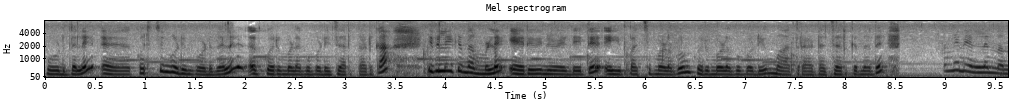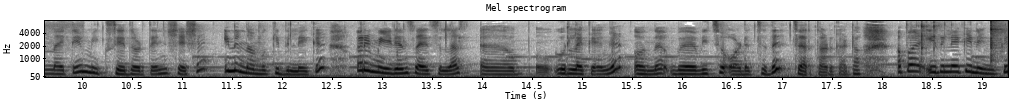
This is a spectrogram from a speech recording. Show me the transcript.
കൂടുതൽ കുറച്ചും കൂടി കൂടുതൽ കുരുമുളക് പൊടി ചേർത്ത് കൊടുക്കുക ഇതിലേക്ക് നമ്മൾ എരിവിന് വേണ്ടിയിട്ട് ഈ പച്ചമുളകും കുരുമുളക് പൊടിയും മാത്രമായിട്ടാണ് ചേർക്കുന്നത്. അങ്ങനെയെല്ലാം നന്നായിട്ട് മിക്സ് ചെയ്ത് കൊടുത്തതിന് ശേഷം ഇനി നമുക്കിതിലേക്ക് ഒരു മീഡിയം സൈസുള്ള ഉരുളക്കിഴങ്ങ് ഒന്ന് വേവിച്ച് ഉടച്ചത് ചേർത്ത് കൊടുക്കാം കേട്ടോ. അപ്പോൾ ഇതിലേക്ക് നിങ്ങൾക്ക്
